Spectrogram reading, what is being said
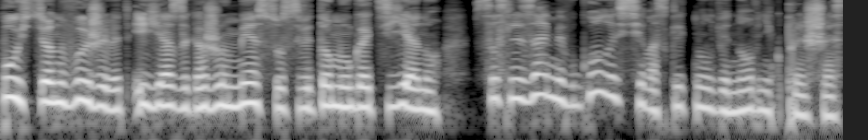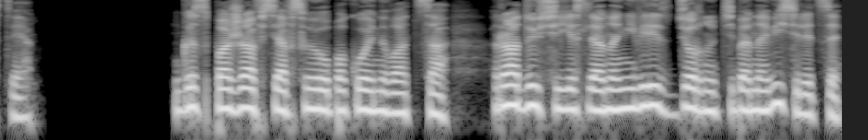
«Пусть он выживет, и я закажу мессу святому Гатьену!» Со слезами в голосе воскликнул виновник происшествия. «Госпожа вся в своего покойного отца. Радуйся, если она не велит дернуть тебя на виселице,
